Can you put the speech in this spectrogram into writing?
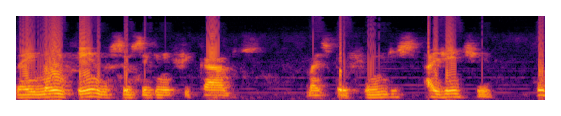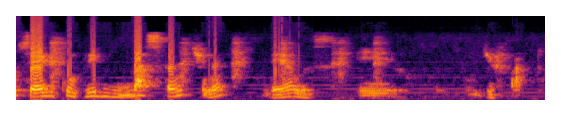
né, e não entenda os seus significados mais profundos, a gente consegue cumprir bastante né, delas, e, de fato.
